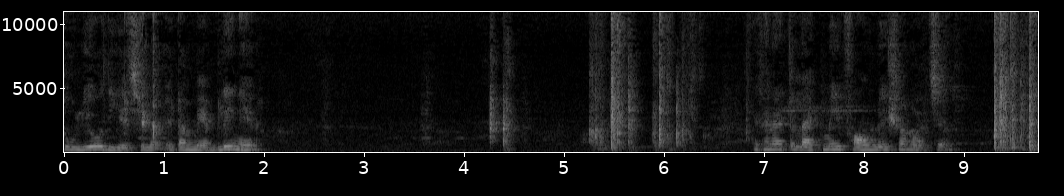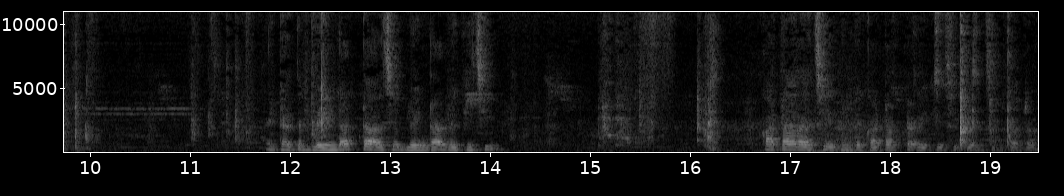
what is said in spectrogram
তুলিও দিয়েছিল, এটা মেবলিনের এখানে একটা ল্যাকমি ফাউন্ডেশন আছে। এটাতে ব্লেন্ডারটা আছে, ব্লেন্ডার রেখেছি। কাটার আছে এখানটা কাটারটা রেখেছি, পেন্সিল কাটার।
